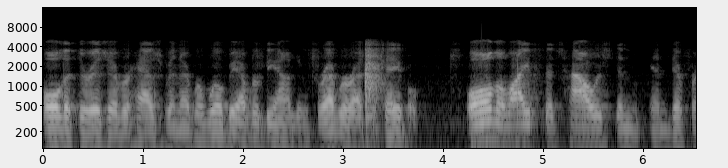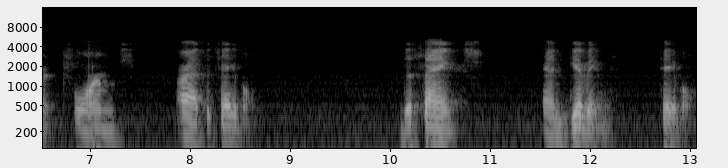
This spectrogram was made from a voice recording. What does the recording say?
All that there is, ever has been, ever will be, ever beyond, and forever are at the table. All the life that's housed in, in different forms are at the table. The thanks and giving table.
